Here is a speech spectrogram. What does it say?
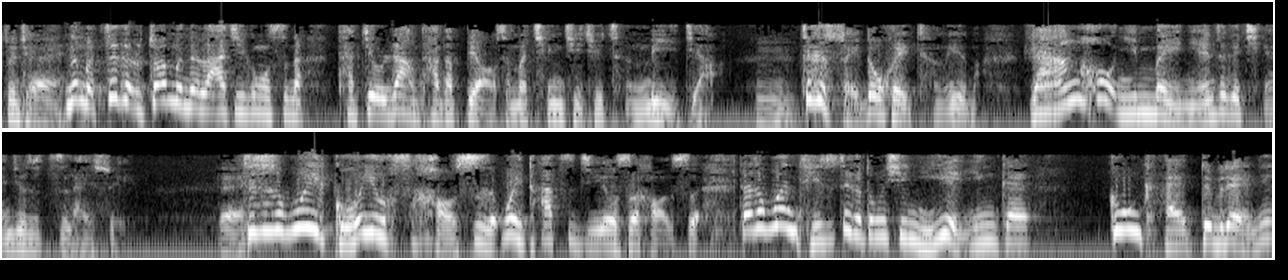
正确。那么这个专门的垃圾公司呢，他就让他的表什么亲戚去成立一家，嗯这个谁都会成立的嘛。然后你每年这个钱就是自来水，对这是为国又是好事，为他自己又是好事。但是问题是，这个东西你也应该公开，对不对？你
